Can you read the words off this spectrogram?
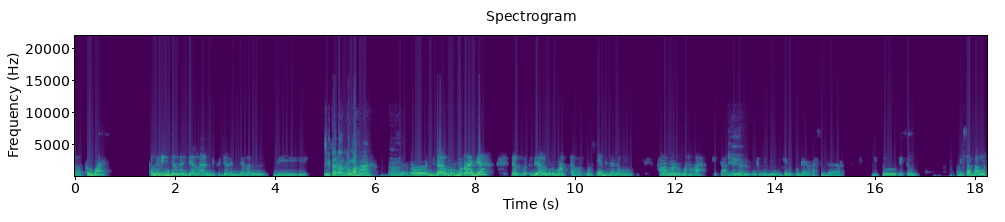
uh, keluar keliling jalan-jalan gitu, jalan-jalan di sekitaran rumah, rumah lah. Hmm. Di dalam rumah aja, di dalam rumah, uh, maksudnya di dalam halaman rumah lah kita yeah, iya. keliling-keliling hirup udara segar gitu itu bisa banget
